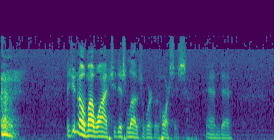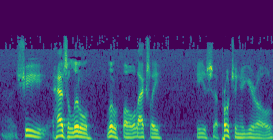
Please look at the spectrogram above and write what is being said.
As you know, my wife, she just loves to work with horses. And uh, uh, she has a little little foal. Actually, he's approaching a year old.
